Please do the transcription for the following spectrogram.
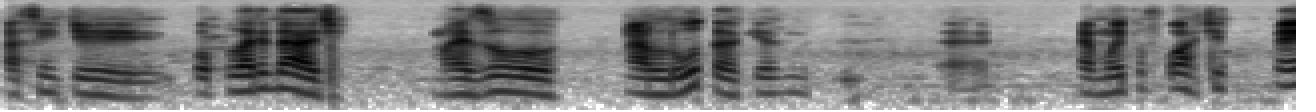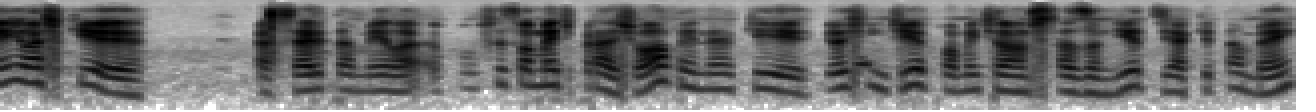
assim de popularidade, mas o a luta que é, é muito forte também, eu acho que a série também lá, principalmente para jovem, né, que, hoje em dia, principalmente lá nos Estados Unidos e aqui também,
